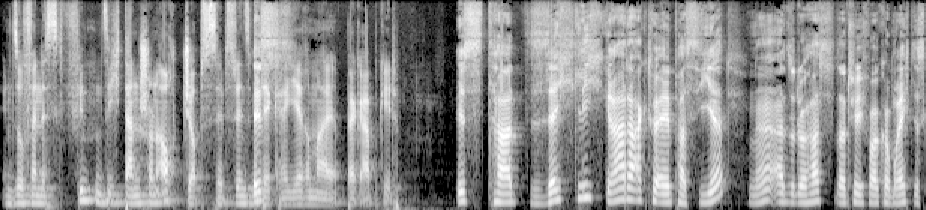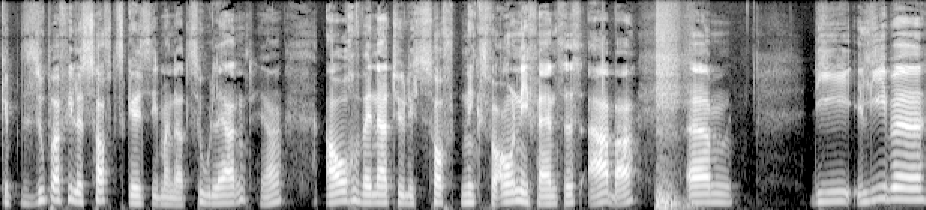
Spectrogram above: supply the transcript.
Insofern, es finden sich dann schon auch Jobs, selbst wenn es mit der Karriere mal bergab geht. Ist tatsächlich gerade aktuell passiert. Ne? Also du hast natürlich vollkommen recht, es gibt super viele Soft Skills, die man dazu lernt, ja. Auch wenn natürlich Soft nichts für OnlyFans ist, aber ähm, die liebe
